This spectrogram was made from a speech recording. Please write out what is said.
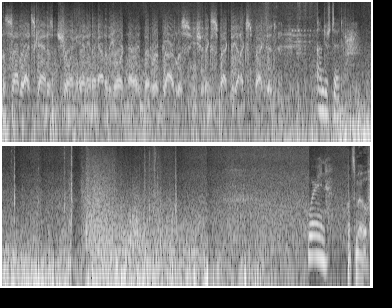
The satellite scan isn't showing anything out of the ordinary, but regardless, you should expect the unexpected. Understood. We're in. Let's move.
